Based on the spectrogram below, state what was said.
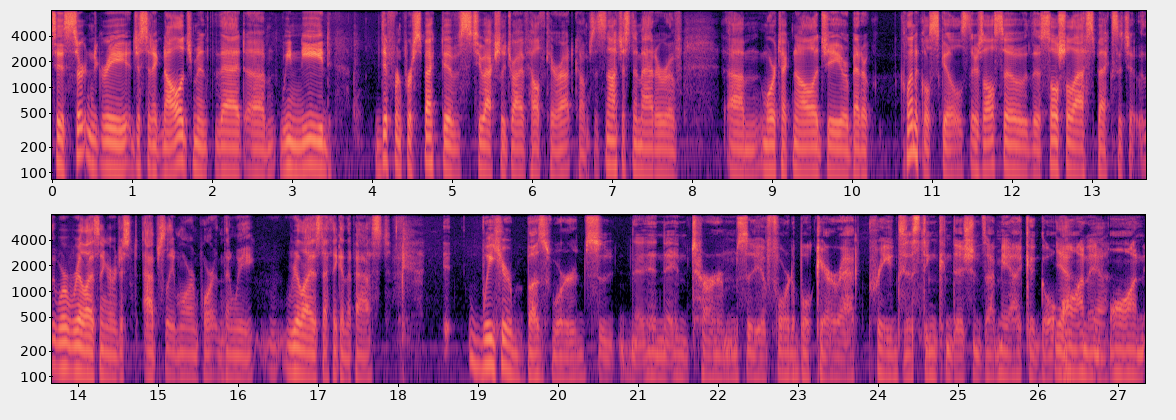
to a certain degree just an acknowledgement that um, we need different perspectives to actually drive healthcare outcomes. It's not just a matter of um, more technology or better clinical skills. There's also the social aspects that we're realizing are just absolutely more important than we realized, I think, in the past we hear buzzwords in, in terms the Affordable Care Act, pre-existing conditions. I mean, I could go yeah, on and yeah. on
